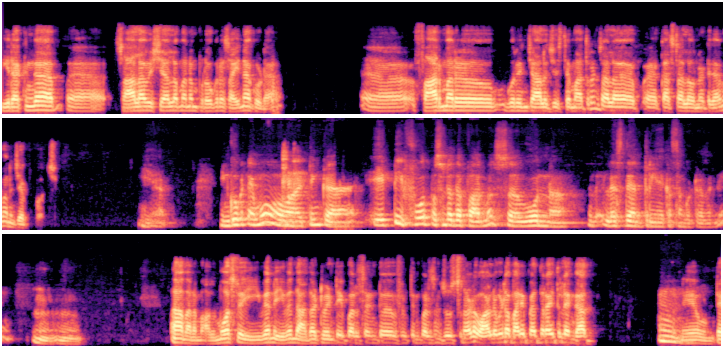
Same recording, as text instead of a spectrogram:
ఈ రకంగా చాలా విషయాల్లో మనం ప్రోగ్రెస్ అయినా కూడా ఫార్మర్ గురించి ఆలోచిస్తే మాత్రం చాలా కష్టాల్లో ఉన్నట్టుగా మనం చెప్పుకోవచ్చు. ఇంకొకటేమో I think eighty four percent of the farmers own less than three acres అనుకుంటారు కదండి ఉమ్, ఉమ్. ఆ, మనం almost even even other twenty percent fifteen percent చూస్తున్నాడు. వాళ్ళు కూడా మరి పెద్ద రైతులేం కాదు. నే- ఉంటే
